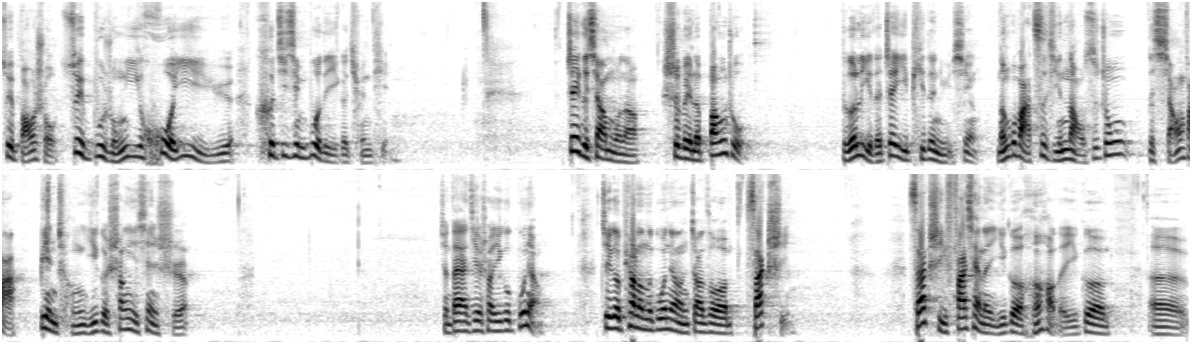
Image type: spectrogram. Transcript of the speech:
最保守、最不容易获益于科技进步的一个群体。这个项目呢，是为了帮助德里的这一批的女性，能够把自己脑子中的想法变成一个商业现实。向大家介绍一个姑娘，这个漂亮的姑娘叫做 Sakshi。Sakshi 发现了一个很好的一个呃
